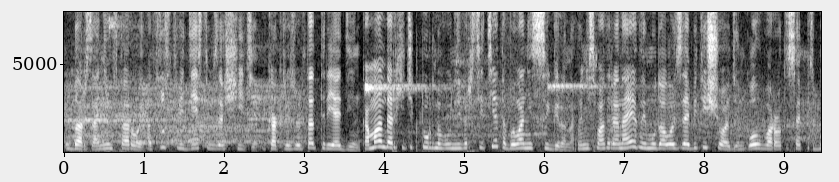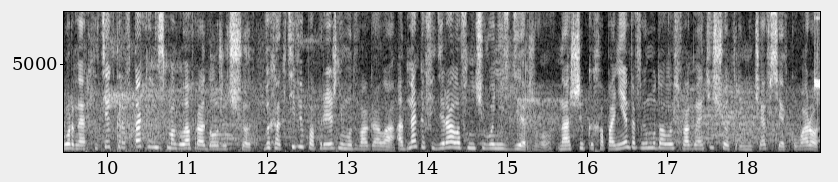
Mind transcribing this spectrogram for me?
Удар за ним второй. Отсутствие действий в защите. И как результат 3-1. Команда архитектурного университета была не сыграна. Но несмотря на это, им удалось забить еще один гол в ворота соперника. Сборная архитекторов так и не смогла продолжить счет. В их активе по-прежнему два гола. Однако федералов ничего не сдерживало. На ошибках оппонентов им удалось вогнать еще три мяча в сетку ворот.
